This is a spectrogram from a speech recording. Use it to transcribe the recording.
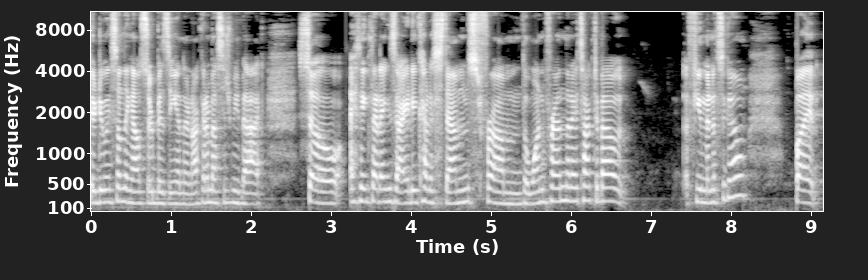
they're doing something else, they're busy and they're not going to message me back. So I think that anxiety kind of stems from the one friend that I talked about a few minutes ago. But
